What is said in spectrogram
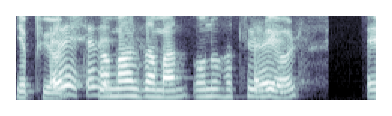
yapıyor. Evet, evet. Zaman zaman onu hatırlıyor. E,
